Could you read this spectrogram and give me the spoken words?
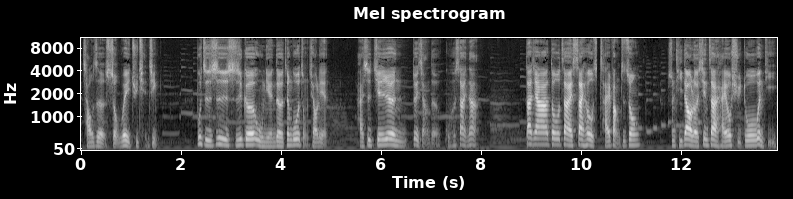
朝着首位去前进。不只是时隔五年的真锅总教练，还是兼任队长的古贺塞纳，大家都在赛后采访之中，提到了现在还有许多问题，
